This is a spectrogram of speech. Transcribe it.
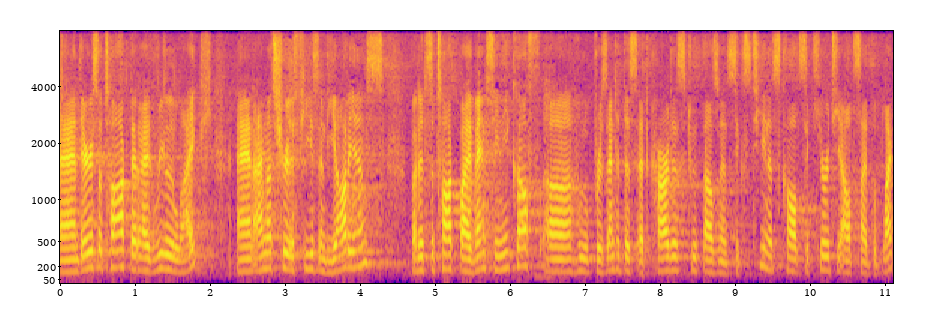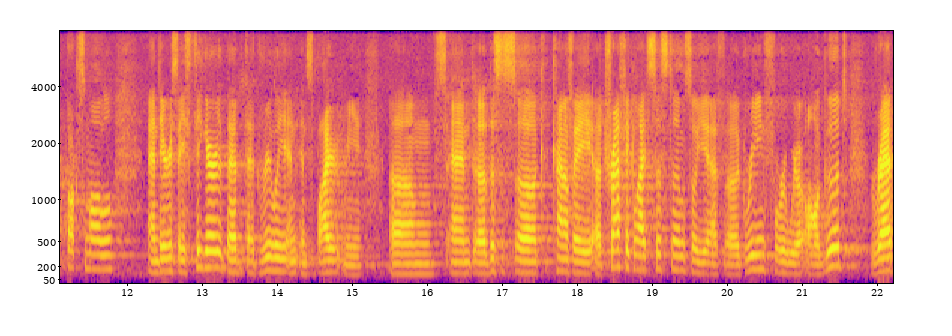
And there is a talk that I really like, and I'm not sure if he's in the audience, but it's a talk by Vansinikov, uh, who presented this at CARDIS 2016. It's called Security Outside the Black Box Model. And there is a figure that, that really in, inspired me. Um, and uh, this is uh, kind of a, a, traffic light system. So you have uh, green for we're all good, red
